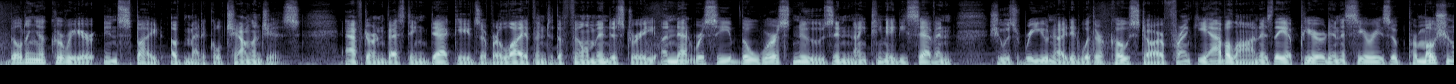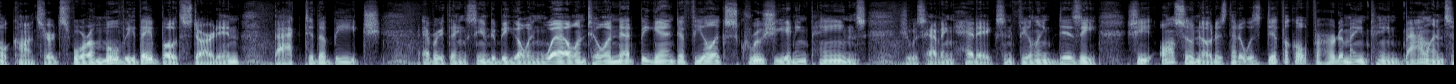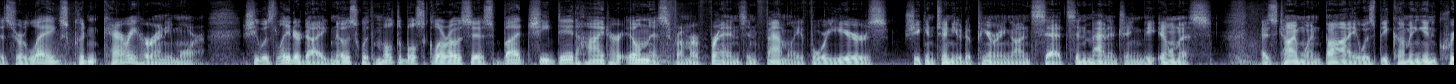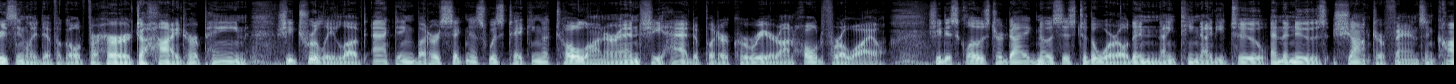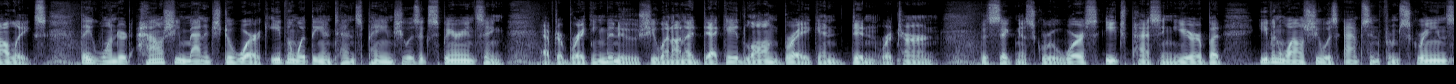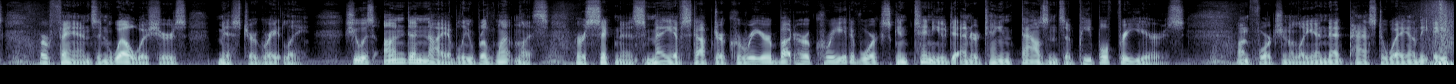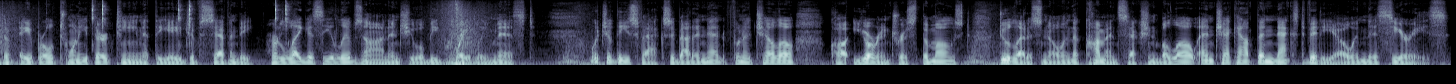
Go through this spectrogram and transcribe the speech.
building a career in spite of medical challenges. After investing decades of her life into the film industry, Annette received the worst news in 1987. She was reunited with her co star Frankie Avalon as they appeared in a series of promotional concerts for a movie they both starred in, Back to the Beach. Everything seemed to be going well until Annette began to feel excruciating pains. She was having headaches and feeling dizzy. She also noticed that it was difficult for her to maintain balance as her legs couldn't carry her anymore. She was later diagnosed with multiple sclerosis, but she did hide her illness from her friends and family for years. She continued appearing on sets and managing the illness. As time went by, it was becoming increasingly difficult for her to hide her pain. She truly loved acting, but her sickness was taking a toll on her, and she had to put her career on hold for a while. She disclosed her diagnosis to the world in 1992, and the news shocked her fans and colleagues. They wondered how she managed to work even with the intense pain she was experiencing. After breaking the news, she went on a decade long break and didn't return. The sickness grew worse each passing year, but even while she was absent from screens, her fans and well wishers missed her greatly. She was undeniably relentless. Her sickness may have stopped her career, but her creative works continued to entertain thousands of people for years. Unfortunately, Annette passed away on the 8th of April 2013 at the age of 70. Her legacy lives on, and she will be greatly missed. Which of these facts about Annette Funicello caught your interest the most? Do let us know in the comments section below and check out the next video in this series.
